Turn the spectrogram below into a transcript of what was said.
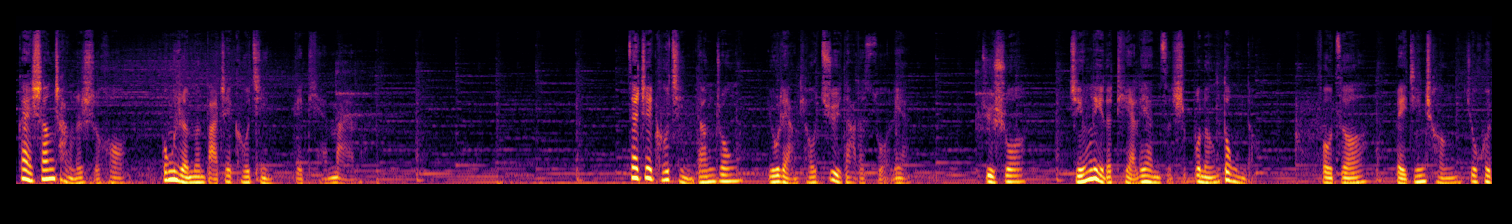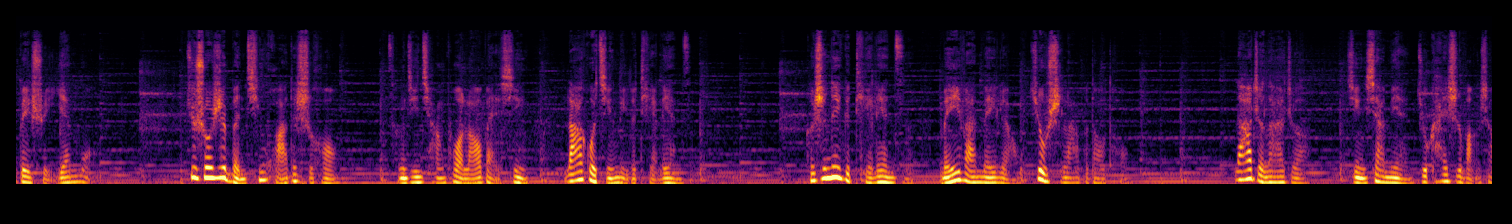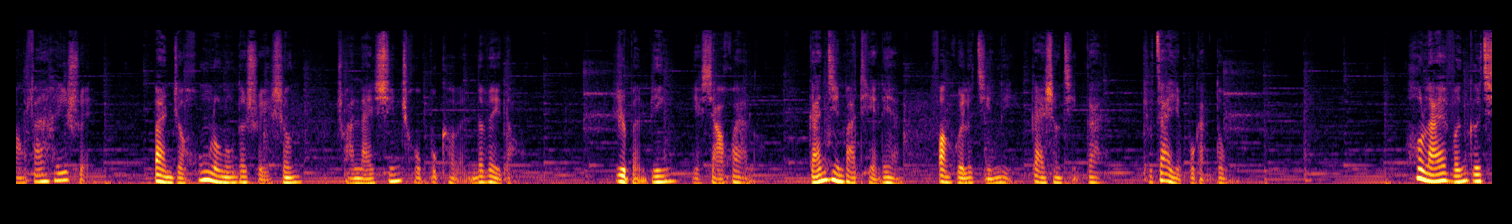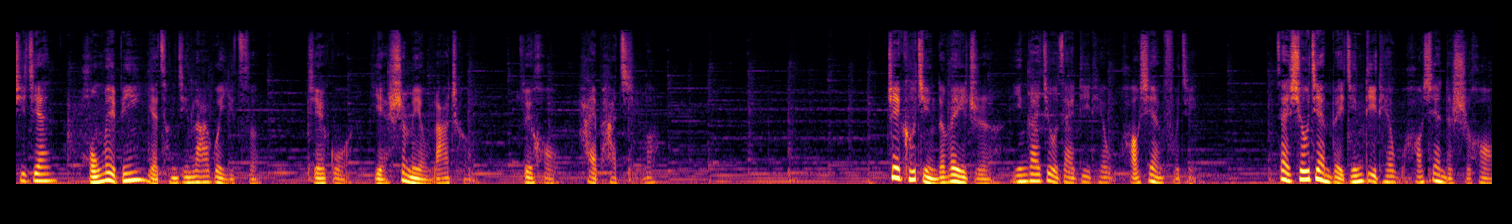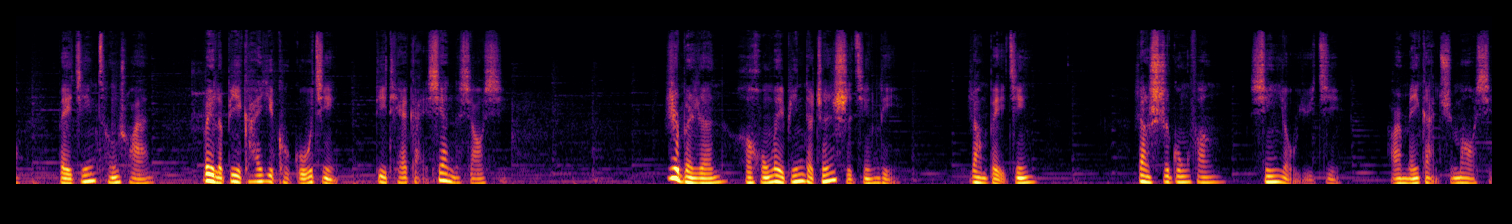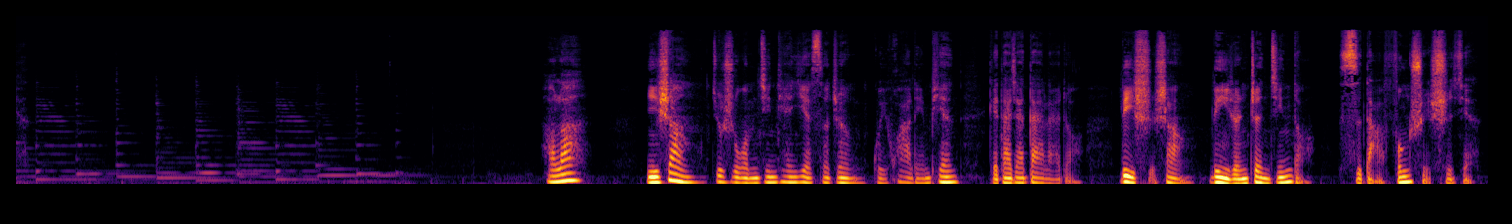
盖商场的时候，工人们把这口井给填埋了。在这口井当中有两条巨大的锁链，据说井里的铁链子是不能动的，否则。北京城就会被水淹没。据说日本侵华的时候，曾经强迫老百姓拉过井里的铁链子，可是那个铁链子没完没了，就是拉不到头。拉着拉着，井下面就开始往上翻黑水，伴着轰隆隆的水声，传来腥臭不可闻的味道。日本兵也吓坏了，赶紧把铁链放回了井里，盖上井盖，就再也不敢动了。后来文革期间，红卫兵也曾经拉过一次，结果也是没有拉成，最后害怕极了。这口井的位置应该就在地铁五号线附近，在修建北京地铁五号线的时候，北京曾传，为了避开一口古井，地铁改线的消息。日本人和红卫兵的真实经历，让北京，让施工方心有余悸。而没敢去冒险。好了，以上就是我们今天夜色镇鬼话连篇给大家带来的历史上令人震惊的四大风水事件。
